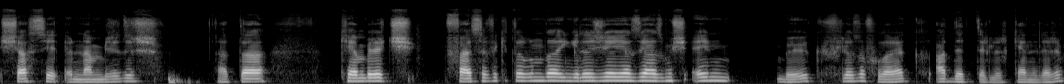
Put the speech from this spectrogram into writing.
şahsiyetlerinden biridir. Hatta Cambridge felsefe kitabında İngilizce yazı yazmış en büyük filozof olarak addettirilir kendileri.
